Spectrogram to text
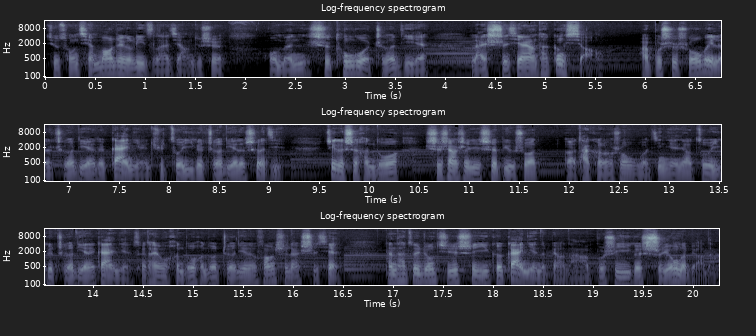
就从钱包这个例子来讲，就是我们是通过折叠来实现让它更小。而不是说为了折叠的概念去做一个折叠的设计，这个是很多时尚设计师，比如说，呃，他可能说我今年要做一个折叠的概念，所以他用很多很多折叠的方式来实现，但他最终其实是一个概念的表达，而不是一个使用的表达。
